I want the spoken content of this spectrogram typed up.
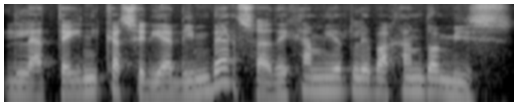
la técnica sería la inversa, déjame irle bajando a mis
